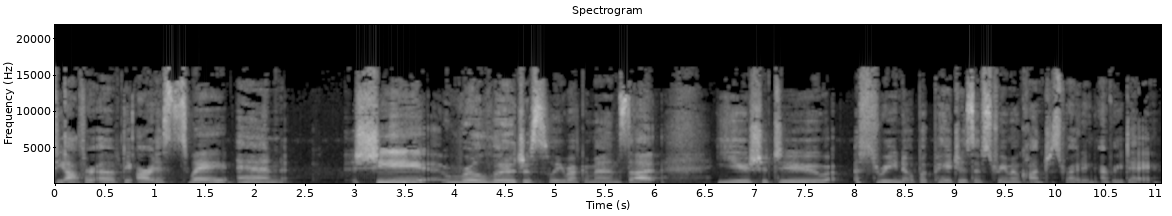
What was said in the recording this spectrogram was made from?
the author of The Artist's Way. And she religiously recommends that you should do three notebook pages of stream of conscious writing every day.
